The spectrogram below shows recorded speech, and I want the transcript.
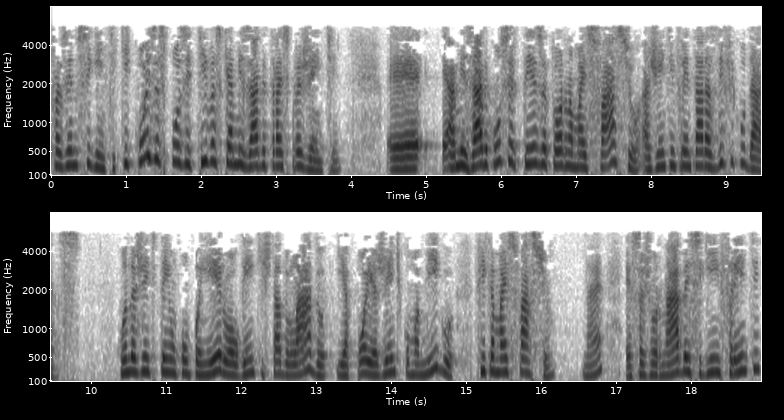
fazendo o seguinte: que coisas positivas que a amizade traz para a gente? É, a amizade com certeza torna mais fácil a gente enfrentar as dificuldades. Quando a gente tem um companheiro, alguém que está do lado e apoia a gente como amigo, fica mais fácil, né? Essa jornada e seguir em frente,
